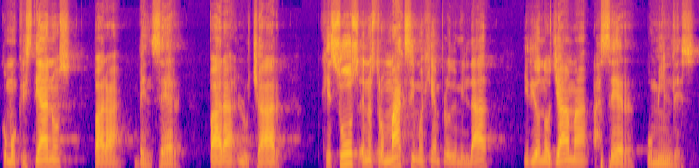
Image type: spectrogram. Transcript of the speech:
como cristianos para vencer, para luchar. Jesús es nuestro máximo ejemplo de humildad y Dios nos llama a ser humildes.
